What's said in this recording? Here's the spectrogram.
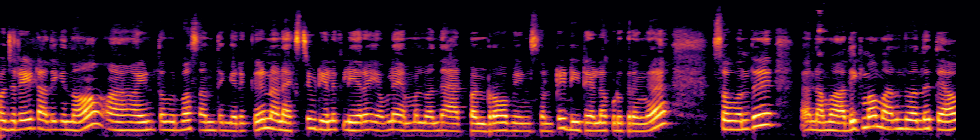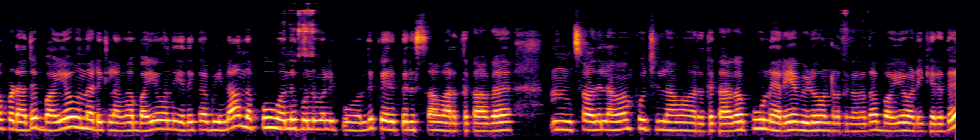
கொஞ்சம் ரேட் அதிகம் தான் ஐநூற்றம்பது ரூபா சம்திங் இருக்குது நான் நெக்ஸ்ட் வீடியோவில் கிளியராக எவ்வளோ எம்எல் வந்து ஆட் பண்ணுறோம் அப்படின்னு சொல்லிட்டு டீட்டெயிலாக கொடுக்குறேங்க. ஸோ வந்து நம்ம அதிகமாக மருந்து வந்து தேவைப்படாது. பயோ வந்து அடிக்கலாங்க. பயோ வந்து எதுக்கு அப்படின்னா அந்த பூ வந்து குண்டுமல்லி பூ வந்து பெரு பெருசாக வரதுக்காக ஸோ அது இல்லாமல் பூச்சி இல்லாமல் வரதுக்காக பூ நிறைய விடுன்றதுக்காக தான் பயோ அடிக்கிறது.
